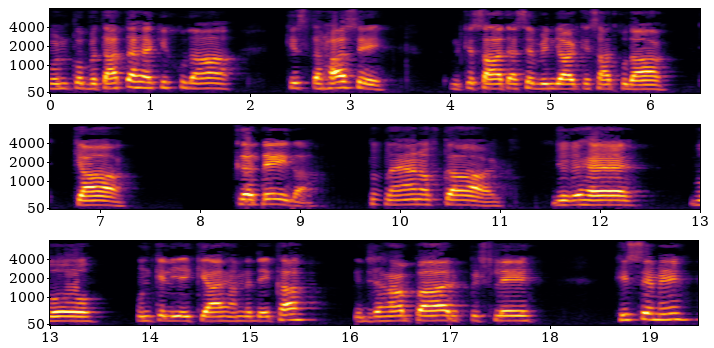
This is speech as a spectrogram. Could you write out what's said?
वो उनको बताता है कि खुदा किस तरह से उनके साथ, ऐसे विनयार्ड के साथ खुदा क्या करेगा? प्लान ऑफ़ गॉड जो है वो उनके लिए क्या है हमने देखा कि जहाँ पर पिछले हिस्से में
